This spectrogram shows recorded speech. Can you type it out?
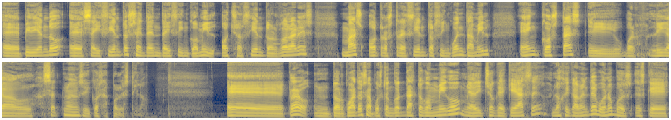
eh, pidiendo 675.800 eh, dólares más otros 350.000 en costas y, bueno, legal settlements y cosas por el estilo. Eh, claro, Torcuato se ha puesto en contacto conmigo, me ha dicho que qué hace. Lógicamente, bueno, pues es que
